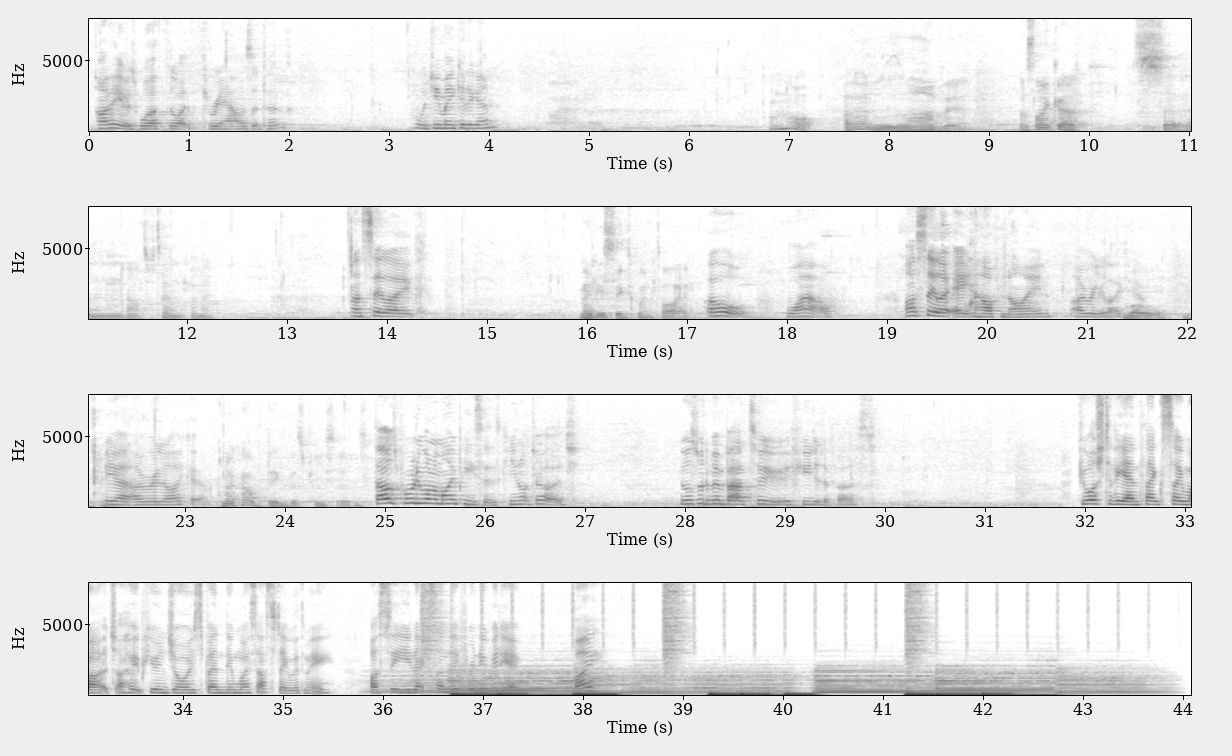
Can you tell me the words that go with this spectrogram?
I think it was worth the like three hours it took. Would you make it again? I'm not. I don't love it. It's like a seven out of ten for me. I'd say like, Maybe six point five. oh, wow. I'll say like eight and a half, nine. I really like Whoa. it. Yeah, I really like it. Look how big this piece is. That was probably one of my pieces. Can you not judge? Yours would have been bad too if you did it first. If you watched to the end, thanks so much. I hope you enjoy spending my Saturday with me. I'll see you next Sunday for a new video.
